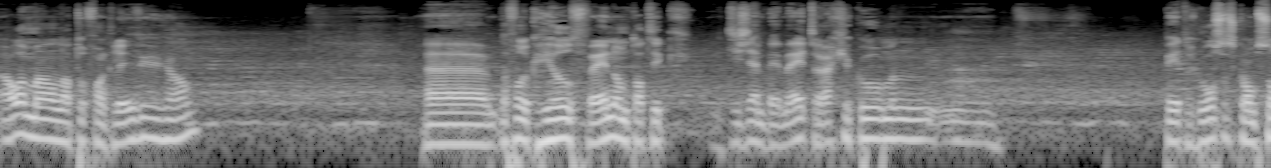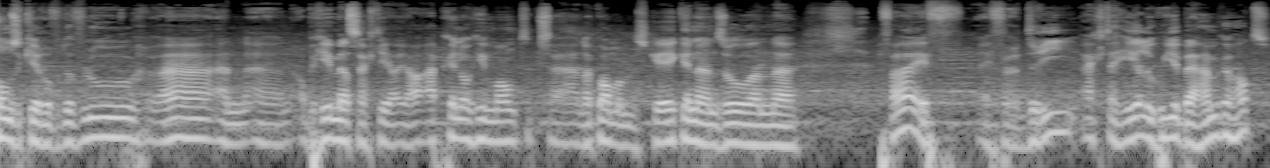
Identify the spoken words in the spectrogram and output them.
allemaal naar Tof van Kleven gegaan. Uh, dat vond ik heel fijn, omdat ik, die zijn bij mij terechtgekomen. Peter Goossens kwam soms een keer over de vloer. en, op een gegeven moment zegt hij, ja, heb je nog iemand? Ik zei, en dan kwam hij eens kijken en zo. En, enfin, hij, heeft, hij er drie echte hele goede bij hem gehad.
